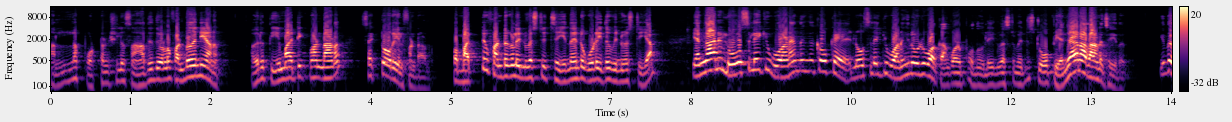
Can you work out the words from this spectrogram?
നല്ല പൊട്ടൻഷ്യൽ സാധ്യതയുള്ള ഫണ്ട് തന്നെയാണ്. അതൊരു തീമാറ്റിക് ഫണ്ടാണ് സെക്ടോറിയൽ ഫണ്ടാണ് അപ്പോൾ മറ്റ് ഫണ്ടുകൾ ഇൻവെസ്റ്റ് ചെയ്യുന്നതിന്റെ കൂടെ ഇത് ഇൻവെസ്റ്റ് ചെയ്യാം. എങ്ങാനും ലോസിലേക്ക് പോവുകയാണെങ്കിൽ നിങ്ങൾക്ക് ഓക്കെ ലോസിലേക്ക് പോകണമെങ്കിൽ ഒഴിവാക്കാം കുഴപ്പമൊന്നുമില്ല. ഇൻവെസ്റ്റ്മെന്റ് സ്റ്റോപ്പ് ചെയ്യാം. ഞാൻ അതാണ് ചെയ്തത്. ഇത്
